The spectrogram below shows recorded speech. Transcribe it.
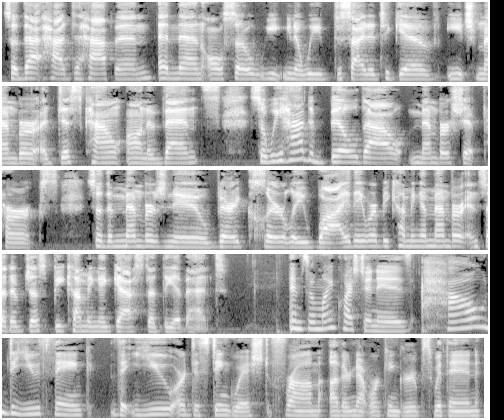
So that had to happen. And then also we you know we decided to give each member a discount on events. So we had to build out membership perks. So the members knew very clearly why they were becoming a member instead of just becoming a guest at the event and so, my question is how do you think that you are distinguished from other networking groups within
